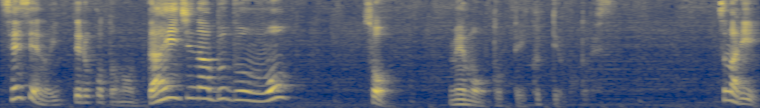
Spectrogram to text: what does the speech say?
先生の言ってることの大事な部分をそうメモを取っていくっていうことです。つまり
